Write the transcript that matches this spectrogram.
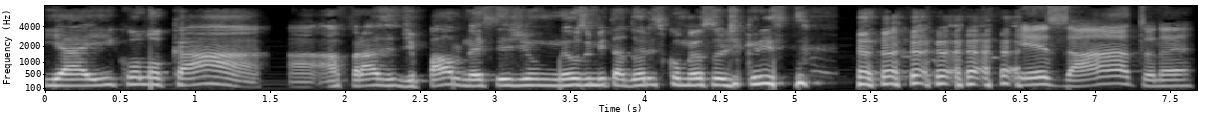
e aí colocar a, a frase de Paulo, né? Sejam meus imitadores como eu sou de Cristo. Exato, né?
